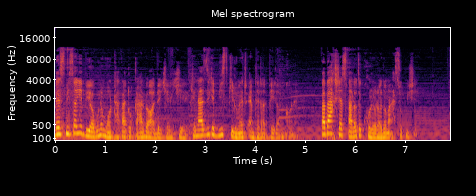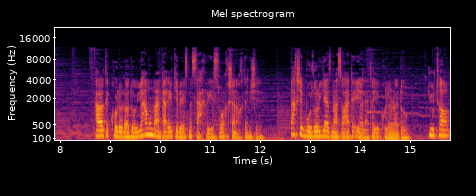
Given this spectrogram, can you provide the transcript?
وستمیسا یه بیابون مرتفع تو غرب آلبکرکیه که نزدیک 20 کیلومتر امتداد پیدا می‌کنه و بخشی از فلات کلرادو محسوب میشه. فلات کلرادو یا همون منطقه‌ای که به اسم صخره سرخ شناخته میشه، بخش بزرگی از مساحت ایالت‌های کلرادو، یوتا،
